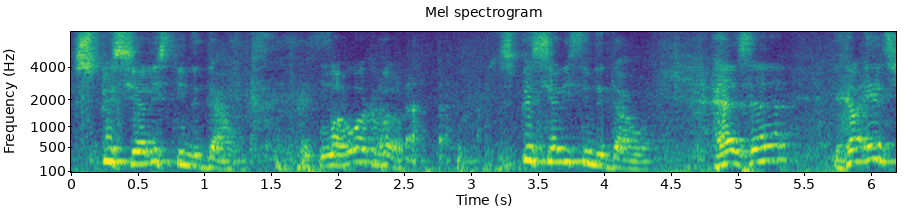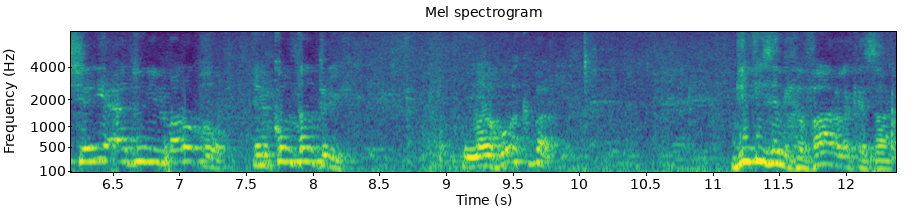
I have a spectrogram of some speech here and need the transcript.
specialist in de da'wah. Allahu Akbar. Specialist in de da'wah. Hij zei, ga eerst sharia doen in Marokko. En kom dan terug. Allahu Akbar. Dit is een gevaarlijke zaak.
